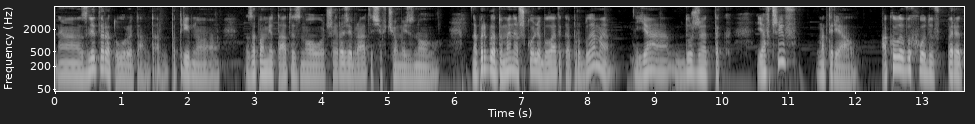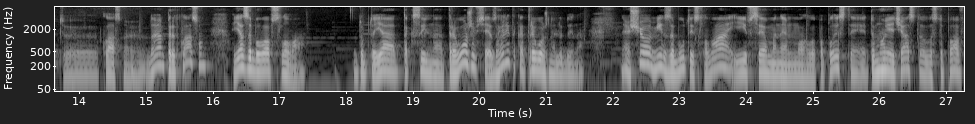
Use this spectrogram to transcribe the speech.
е, з літератури, там, там потрібно запам'ятати знову чи розібратися в чомусь знову. Наприклад, у мене в школі була така проблема. Я дуже так. Я вчив матеріал, а коли виходив перед е, класною, да, перед класом, я забував слова. Тобто я так сильно тривожився, я взагалі така тривожна людина, що міг забути слова, і все в мене могло поплисти. Тому я часто виступав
